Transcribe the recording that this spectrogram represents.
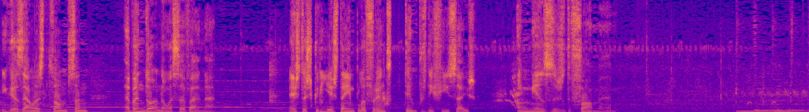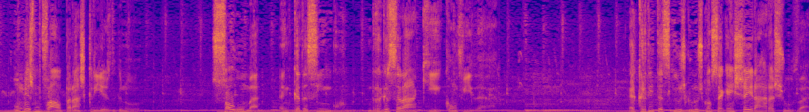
e gazelas de Thompson abandonam a savana. Estas crias têm pela frente tempos difíceis e meses de fome. O mesmo vale para as crias de gnu. Só uma em cada cinco regressará aqui com vida. Acredita-se que os gnus conseguem cheirar a chuva.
